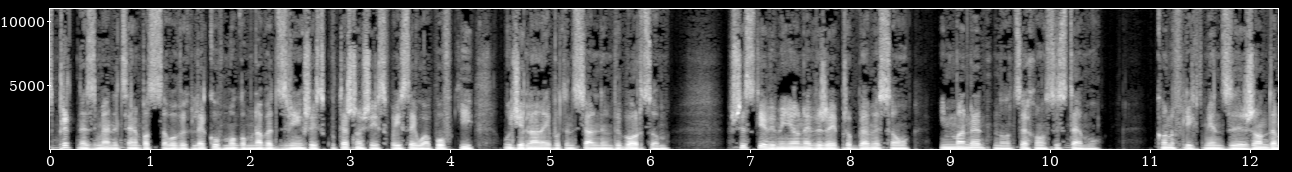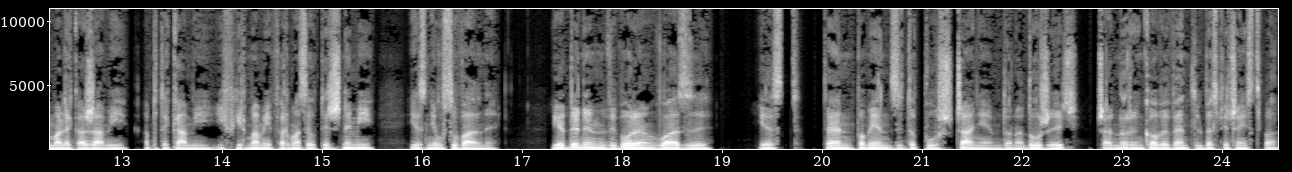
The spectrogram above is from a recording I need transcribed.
Sprytne zmiany cen podstawowych leków mogą nawet zwiększyć skuteczność tej swoistej łapówki udzielanej potencjalnym wyborcom. Wszystkie wymienione wyżej problemy są immanentną cechą systemu. Konflikt między rządem a lekarzami, aptekami i firmami farmaceutycznymi jest nieusuwalny. Jedynym wyborem władzy jest ten pomiędzy dopuszczaniem do nadużyć, czarnorynkowy wentyl bezpieczeństwa,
